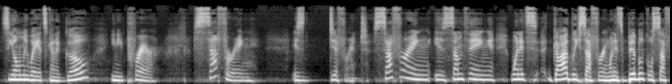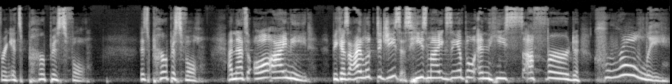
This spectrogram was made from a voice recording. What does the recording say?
It's the only way it's going to go. You need prayer. Suffering is different. Suffering is something, when it's godly suffering, when it's biblical suffering, it's purposeful. It's purposeful. And that's all I need because I look to Jesus. He's my example and he suffered cruelly.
